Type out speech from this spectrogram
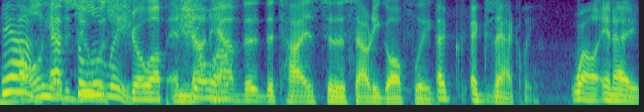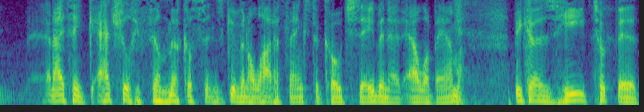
Yeah, all he had to do was show up and Show not up. have the, the ties to the Saudi Golf League. Ex- exactly. Well, and I and I think actually Phil Mickelson's given a lot of thanks to Coach Saban at Alabama because he took the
